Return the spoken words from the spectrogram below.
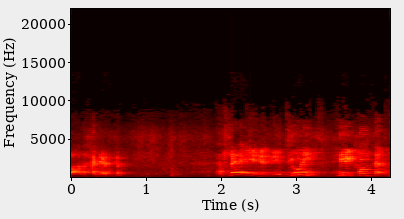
بعض حاجات كده. هتلاقي ان during heel contact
